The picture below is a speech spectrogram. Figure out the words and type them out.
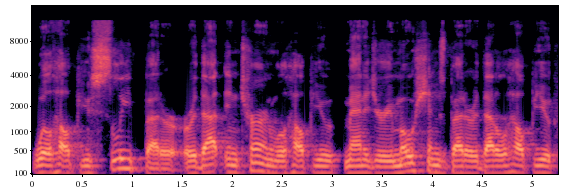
will help you sleep better, or that in turn will help you manage your emotions better. That'll help you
